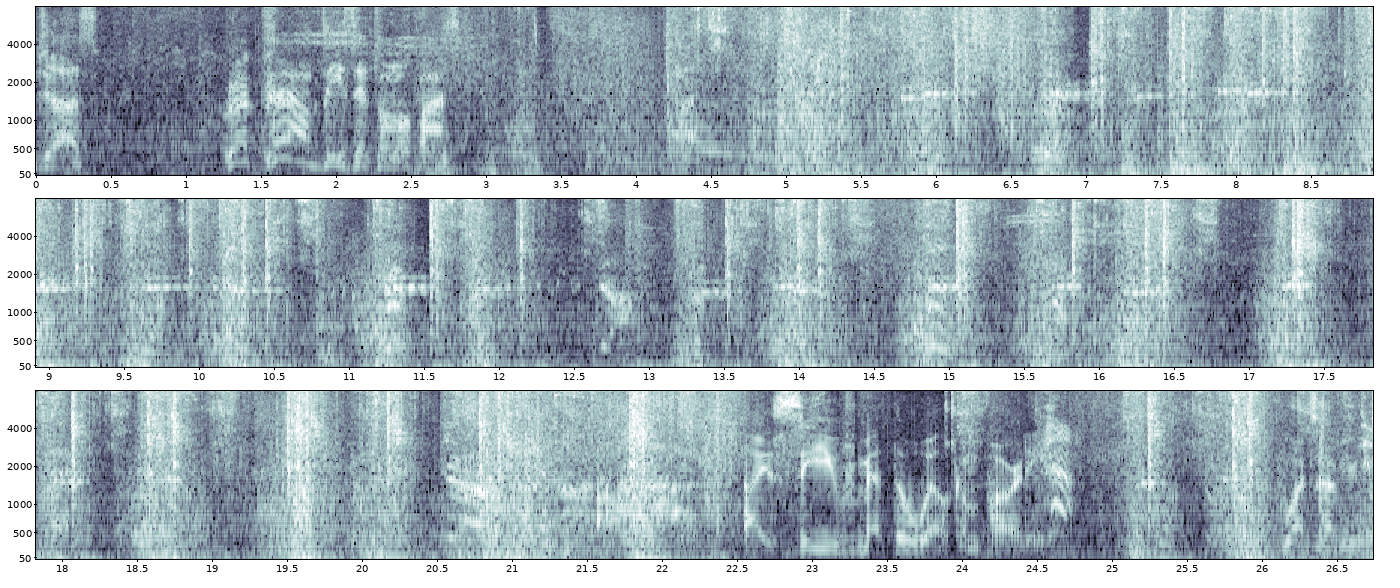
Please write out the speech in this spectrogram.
Well, Avengers! Repel these interlopers! I see you've met the welcome party. What have you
